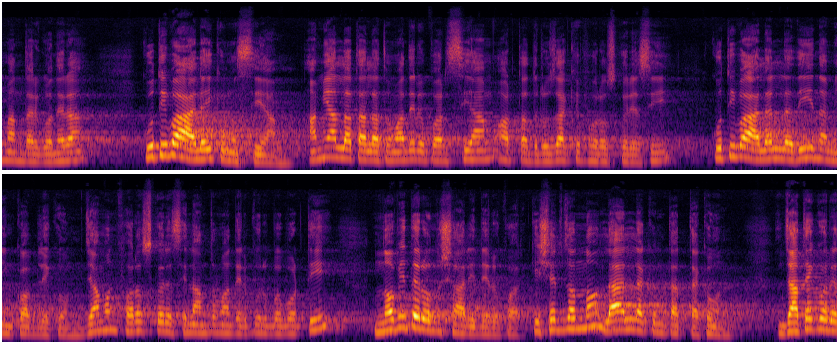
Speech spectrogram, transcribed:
ইমানদার গনেরা কুতিবা আলাইকুম সিয়াম। আমি আল্লাহ তালা তোমাদের উপর সিয়াম অর্থাৎ রোজাকে ফরজ করেছি। কুতিবা আলাল্লাদিন আমিন কবলিকুম যেমন ফরজ করেছিলাম তোমাদের পূর্ববর্তী নবীদের অনুসারীদের উপর। কিসের জন্য? লাল্লাকুম তাত্তাকুন। যাতে করে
